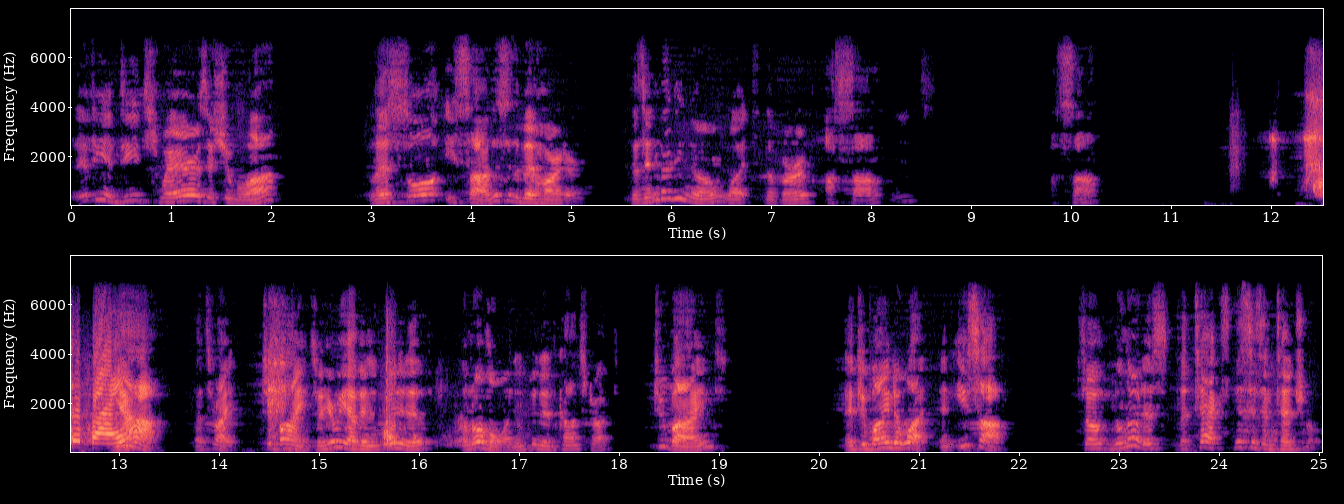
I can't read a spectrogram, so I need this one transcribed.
If he indeed swears a shavua, leso isa. This is a bit harder. Does anybody know what the verb asa means? Asa? To bind. Yeah, that's right. To bind. So here we have an infinitive, a normal one, infinitive construct. To bind. And to bind a what? An isa. So you'll notice the text, this is intentional.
